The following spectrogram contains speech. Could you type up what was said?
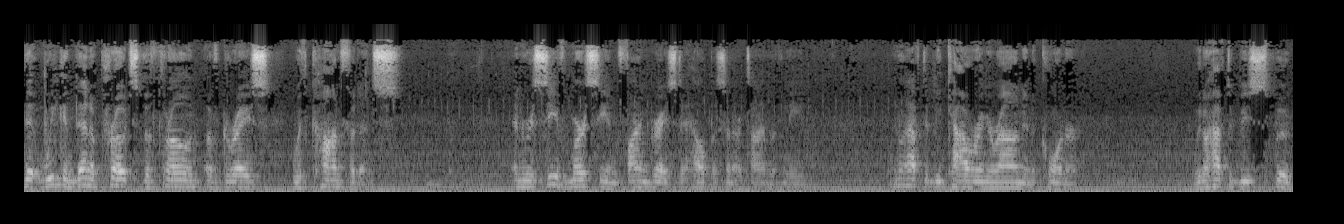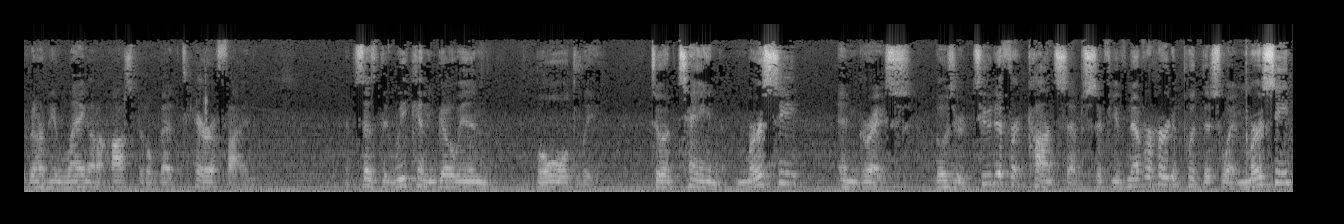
that we can then approach the throne of grace with confidence and receive mercy and find grace to help us in our time of need. We don't have to be cowering around in a corner. We don't have to be spooked. We don't have to be laying on a hospital bed terrified. It says that we can go in boldly to obtain mercy and grace. Those are two different concepts. If you've never heard it put this way, mercy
